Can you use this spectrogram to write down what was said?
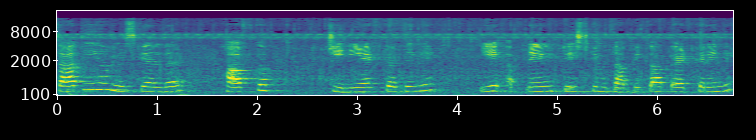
साथ ही हम इसके अंदर हाफ़ कप चीनी ऐड कर देंगे। ये अपने टेस्ट के मुताबिक आप ऐड करेंगे।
